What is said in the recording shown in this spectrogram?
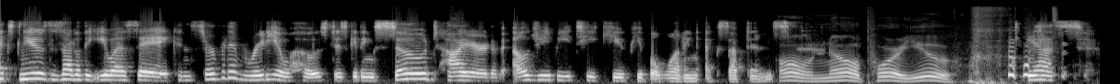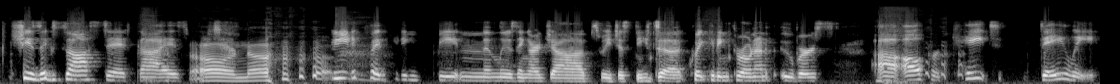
Next news is out of the USA. Conservative radio host is getting so tired of LGBTQ people wanting acceptance. Oh no, poor you. yes, she's exhausted, guys. Oh no. we need to quit getting beaten and losing our jobs. We just need to quit getting thrown out of Ubers. Uh, all for Kate Dalley.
